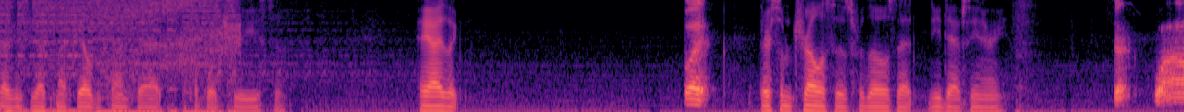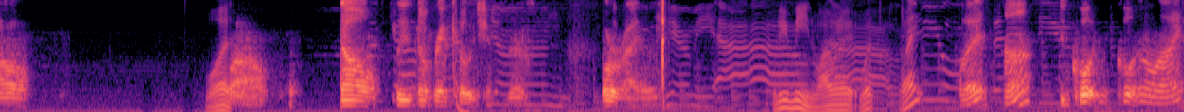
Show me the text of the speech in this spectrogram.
As you can see, that's my failed attempt at a couple of trees to. Hey Isaac, What? there's some trellises for those that need to have scenery. Wow. What? Wow. No, please don't bring Coach into this. Or Riley. What do you mean? Why would I? What? What? What? Huh? You quoting quoting a line?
